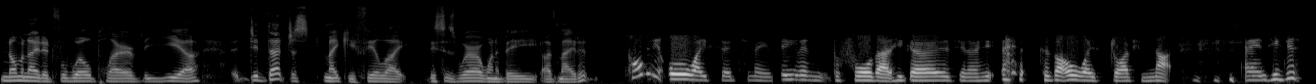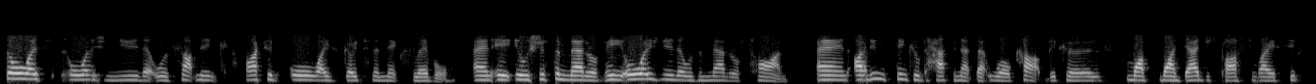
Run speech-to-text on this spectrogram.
nominated for World Player of the Year. Did that just make you feel like this is where I want to be? I've made it. Tommy always said to me, even before that, he goes, you know, because I always drive him nuts, and he just always, always knew that was something I could always go to the next level, and it, it was just a matter of. He always knew there was a matter of time, and I didn't think it would happen at that World Cup because my my dad just passed away six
